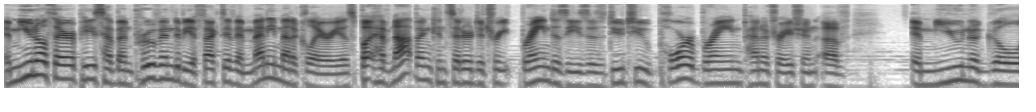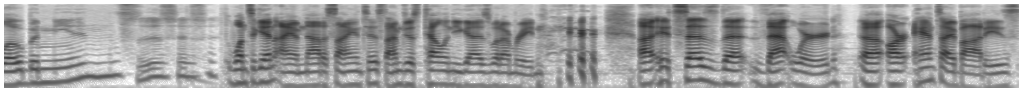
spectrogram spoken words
Immunotherapies have been proven to be effective in many medical areas, but have not been considered to treat brain diseases due to poor brain penetration of immunoglobulins. Once again, I am not a scientist. I'm just telling you guys what I'm reading here. Uh, it says that that word uh, are antibodies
